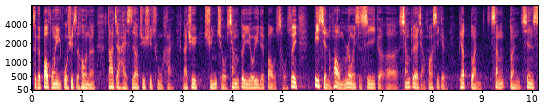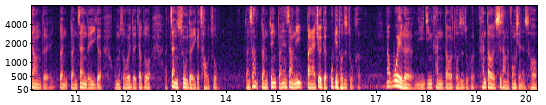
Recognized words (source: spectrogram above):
这个暴风雨过去之后呢，大家还是要继续出海来去寻求相对优异的报酬。所以避险的话，我们认为只是一个呃，相对来讲话是一个比较短上短线上的短短暂的一个我们所谓的叫做战术的一个操作。短上短线短线上，你本来就有一个固定投资组合。那为了你已经看到了投资组合，看到了市场的风险的时候，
